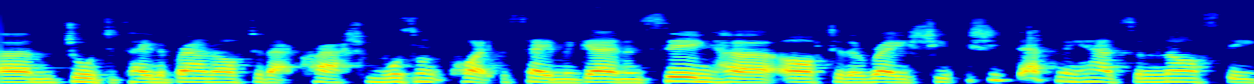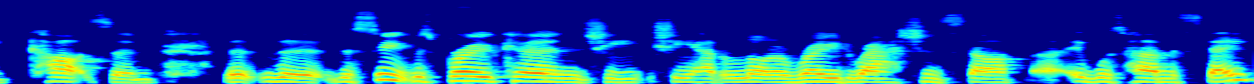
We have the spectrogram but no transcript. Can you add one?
um, Georgia Taylor Brown after that crash wasn't quite the same again. And seeing her after the race, she she definitely had some nasty cuts and the the, the suit was broken. She she had a lot of road rash and stuff. Uh, it was her mistake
